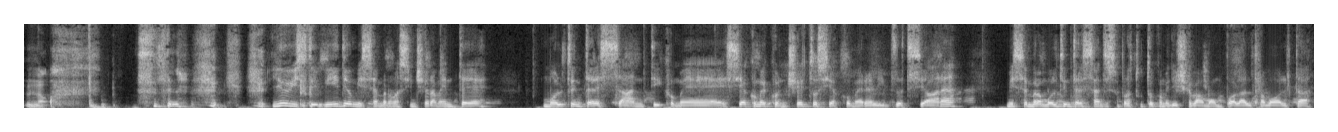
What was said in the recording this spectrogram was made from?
No. Io ho visto i video, mi sembrano sinceramente molto interessanti come- sia come concetto sia come realizzazione. Mi sembra molto interessanti soprattutto come dicevamo un po' l'altra volta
